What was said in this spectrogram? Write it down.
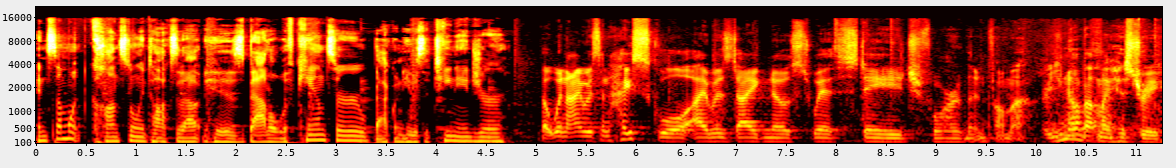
And somewhat constantly talks about his battle with cancer back when he was a teenager. but when I was in high school, I was diagnosed with stage four lymphoma. You know about my history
